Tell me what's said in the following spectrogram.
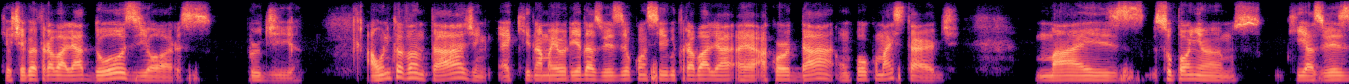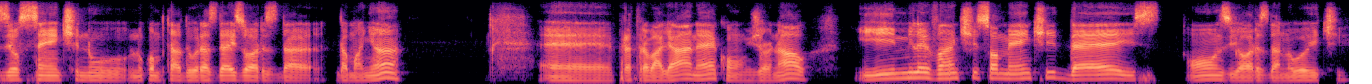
que eu chego a trabalhar 12 horas por dia. A única vantagem é que na maioria das vezes eu consigo trabalhar, é, acordar um pouco mais tarde. Mas suponhamos que às vezes eu sente no, no computador às 10 horas da, da manhã é, para trabalhar né, com jornal e me levante somente 10, 11 horas da noite,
